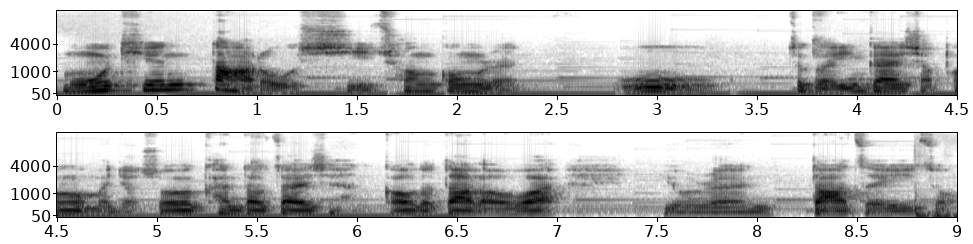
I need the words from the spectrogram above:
摩天大楼洗窗工人。呜。这个应该小朋友们有时候看到，在一些很高的大楼外，有人搭着一种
